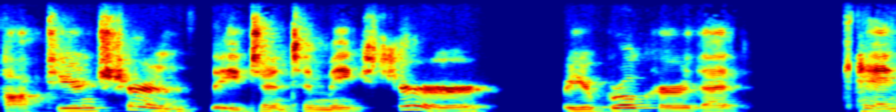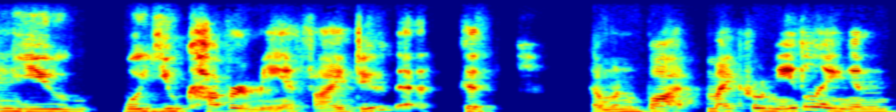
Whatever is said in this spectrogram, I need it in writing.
talk to your insurance agent and make sure or your broker that can you will you cover me if i do this because someone bought microneedling and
